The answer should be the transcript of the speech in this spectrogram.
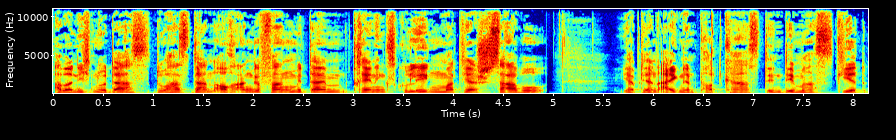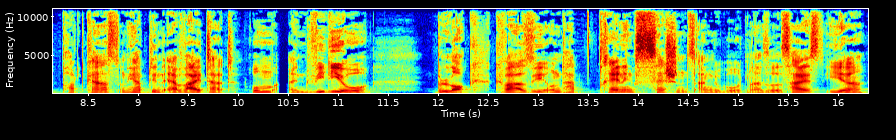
Aber nicht nur das, du hast dann auch angefangen mit deinem Trainingskollegen Matthias Sabo. Ihr habt ja einen eigenen Podcast, den Demaskiert Podcast, und ihr habt ihn erweitert um ein Video Blog quasi und habt Trainingssessions angeboten. Also das heißt, ihr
